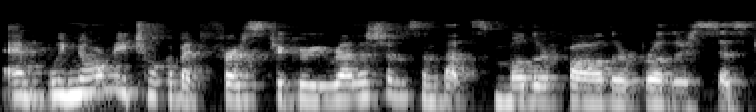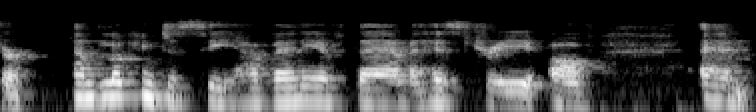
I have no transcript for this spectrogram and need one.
And um, we normally talk about first degree relatives, and that's mother, father, brother, sister, and looking to see have any of them a history of um,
